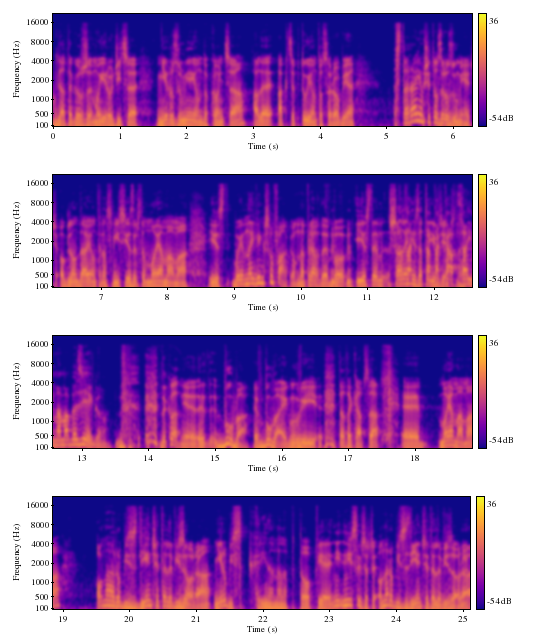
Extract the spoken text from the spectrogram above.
Dlatego, że moi rodzice nie rozumieją do końca, ale akceptują to, co robię. Starają się to zrozumieć, oglądają transmisję. Zresztą moja mama jest moją największą fanką, naprawdę, bo jestem szalenie tata, za to jej tata wdzięczny. kapsa i mama bez jego. Dokładnie. Buba. Buba, jak mówi tata Kapsa. E, Moja mama, ona robi zdjęcie telewizora, nie robi screena na laptopie, ni- nic z tych rzeczy. Ona robi zdjęcie telewizora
